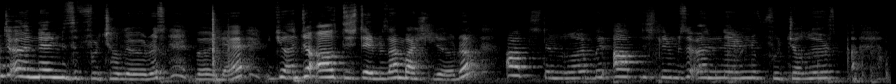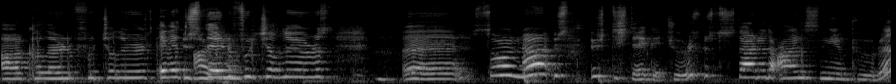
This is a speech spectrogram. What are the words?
önce önlerimizi fırçalıyoruz böyle. İlk önce alt dişlerimizden başlıyorum. Alt dişlerimiz olarak bir alt dişlerimizi önlerini fırçalıyoruz. Arkalarını fırçalıyoruz. Evet, Üstlerini arkalarını. fırçalıyoruz. Ee, sonra üst, üst dişlere geçiyoruz. Üst dişlerde de aynısını yapıyoruz.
